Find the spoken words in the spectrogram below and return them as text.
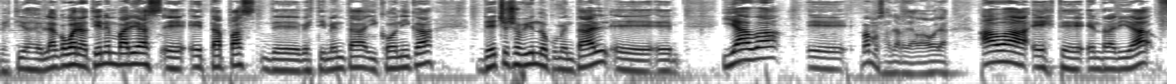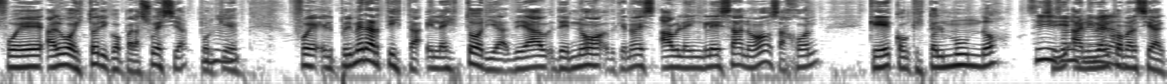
Vestidos de blanco. Bueno, tienen varias eh, etapas de vestimenta icónica. De hecho, yo vi un documental eh, eh, y ABBA, vamos a hablar de ABBA ahora. ABBA, este, en realidad, fue algo histórico para Suecia porque fue el primer artista en la historia de, de no, que no es habla inglesa, ¿no? Sajón, que conquistó el mundo Sí, a nivel primeros. comercial.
